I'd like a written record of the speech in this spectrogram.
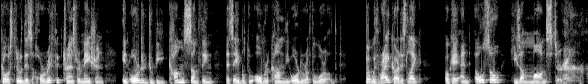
goes through this horrific transformation in order to become something that's able to overcome the order of the world. But with Rykard, it's like, okay, and also he's a monster.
